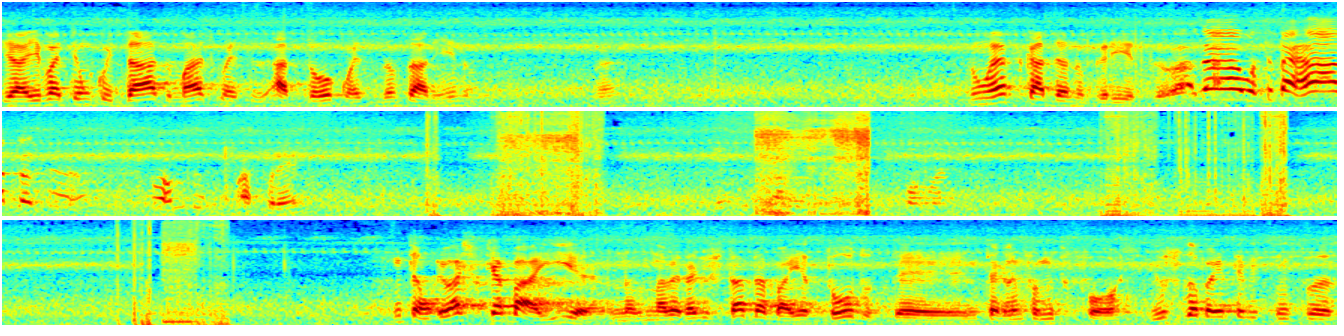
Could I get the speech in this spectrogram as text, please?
e aí vai ter um cuidado mais com esse ator, com esse dançarino. Né? Não é ficar dando grito, ah, não, você está errado. Não. Vamos à frente. Então, eu acho que a Bahia, na, na verdade o estado da Bahia todo, é, o integralismo foi muito forte. E o sul da Bahia teve sim suas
